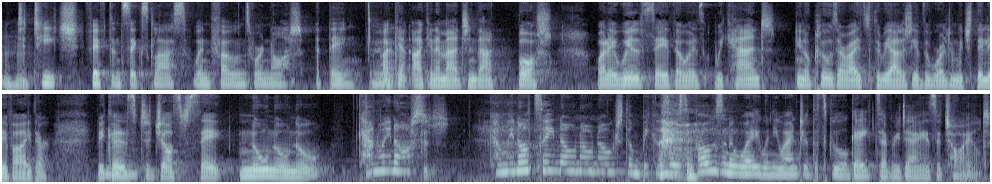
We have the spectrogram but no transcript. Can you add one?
mm-hmm. to teach fifth and sixth class when phones were not a thing. I can I can imagine that. But what I will say though is we can't you know close our eyes to the reality of the world in which they live either, because mm. to just say no no no. Can we not? Can we not say no, no, no to them? Because I suppose, in a way, when you enter the school gates every day as a child,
